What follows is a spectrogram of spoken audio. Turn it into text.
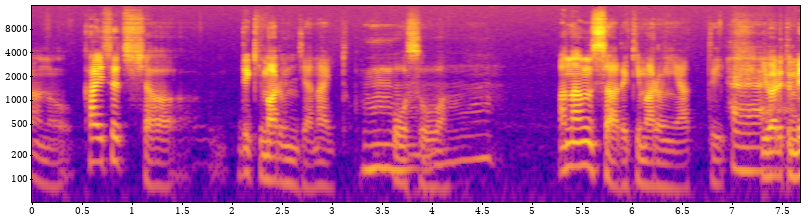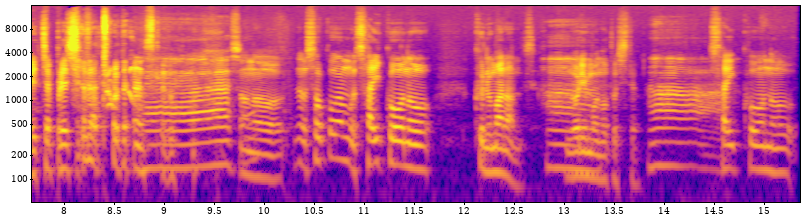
あの解説者で決まるんじゃないとー放送は。アナウンサーで決まるんやって言われてめっちゃプレッシャーだったことあるんですけど。そのそこはもう最高の車なんですよ。はい乗り物としては。最高の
